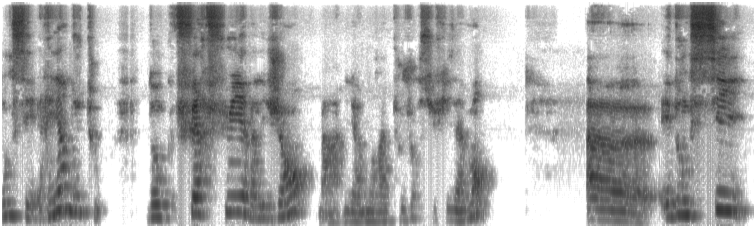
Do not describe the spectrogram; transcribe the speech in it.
Donc c'est rien du tout. Donc faire fuir les gens, ben, il y en aura toujours suffisamment. Euh, et donc si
